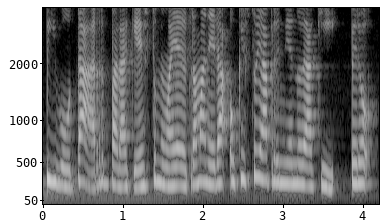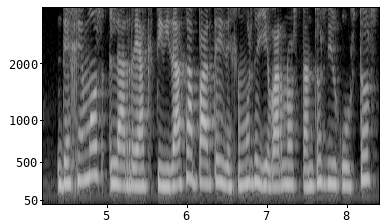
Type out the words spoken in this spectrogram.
pivotar para que esto me vaya de otra manera? ¿O qué estoy aprendiendo de aquí? Pero dejemos la reactividad aparte y dejemos de llevarnos tantos disgustos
